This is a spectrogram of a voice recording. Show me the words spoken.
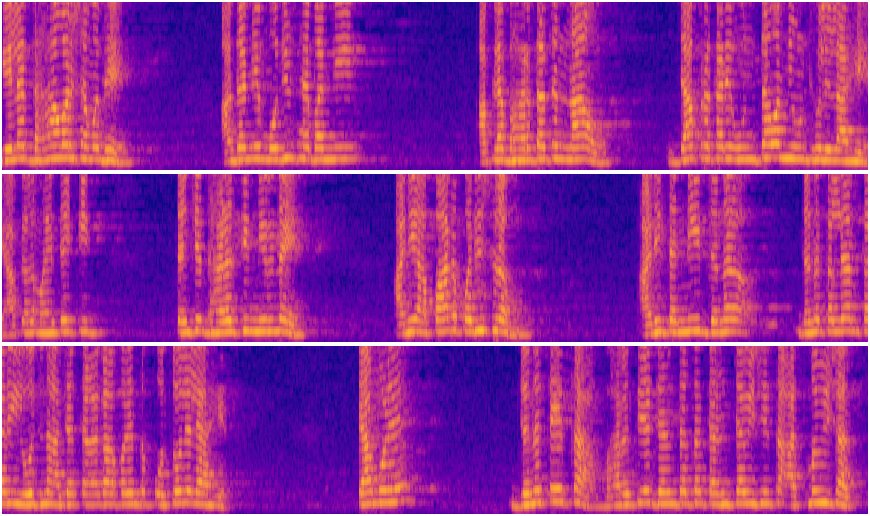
गेल्या दहा वर्षामध्ये आदरणीय मोदी साहेबांनी आपल्या भारताचं नाव ज्या प्रकारे उंचावर नेऊन ठेवलेलं आहे आपल्याला माहिती आहे की त्यांचे धाडसी निर्णय आणि अपार परिश्रम आणि त्यांनी जन जनकल्याणकारी योजना ज्या तळागाळापर्यंत पोहोचवलेल्या आहेत त्यामुळे जनतेचा भारतीय जनतेचा त्यांच्याविषयीचा आत्मविश्वास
